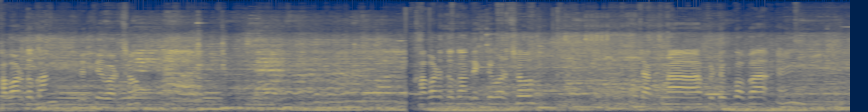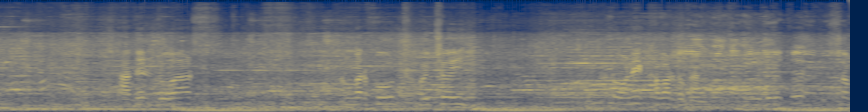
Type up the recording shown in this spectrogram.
খাবার দোকান দেখতে পাচ্ছ খাবারের দোকান দেখতে পাচ্ছ চাকনা পিটুক বাবা এই, স্বাদের ডুয়ার্স নাম্বার ফুড হইচই অনেক খাবার দোকান। সব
